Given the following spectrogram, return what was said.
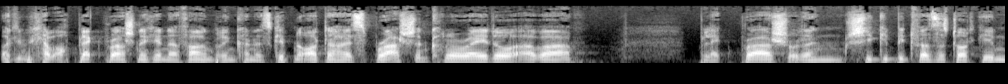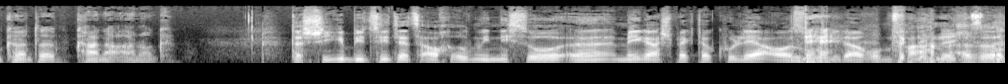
ich habe auch Blackbrush nicht in Erfahrung bringen können. Es gibt einen Ort, der heißt Brush in Colorado, aber Blackbrush oder ein Skigebiet, was es dort geben könnte, keine Ahnung. Das Skigebiet sieht jetzt auch irgendwie nicht so äh, mega spektakulär aus, nee, die da rumfahren. Also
